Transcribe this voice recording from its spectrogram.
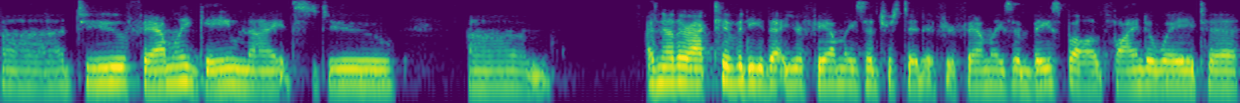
uh, do family game nights, do um, another activity that your family's interested. If your family's in baseball, find a way to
